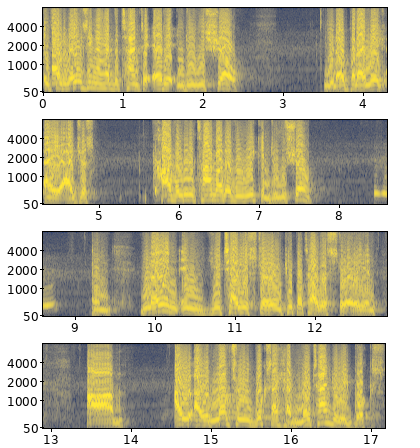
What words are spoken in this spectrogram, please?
it's amazing I have the time to edit and do this show. You know, but I make, I, I just carve a little time out every week and do the show. Mhm. And, you know, and, and you tell your story and people tell their story and, um, I, I would love to read books. I have no time to read books.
